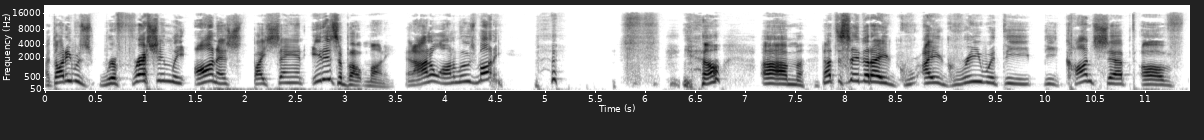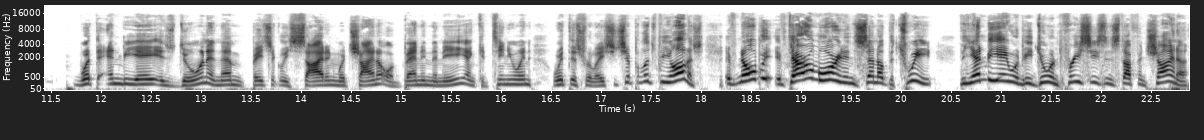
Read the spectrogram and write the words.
I thought he was refreshingly honest by saying it is about money, and I don't want to lose money. you know, um, not to say that I I agree with the the concept of what the NBA is doing and them basically siding with China or bending the knee and continuing with this relationship. But let's be honest: if nobody, if Daryl Morey didn't send out the tweet, the NBA would be doing preseason stuff in China,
